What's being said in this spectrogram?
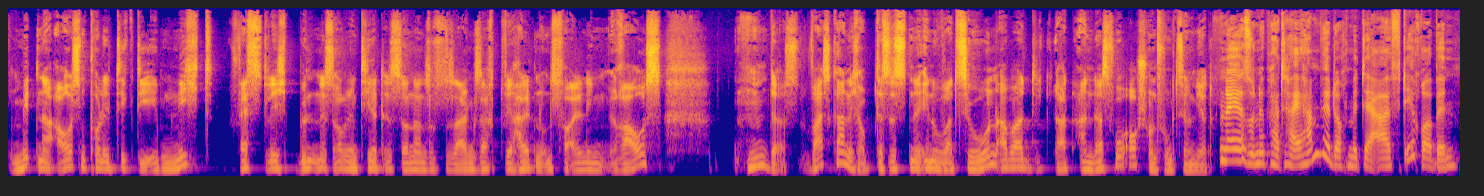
mit einer Außenpolitik, die eben nicht westlich bündnisorientiert ist, sondern sozusagen sagt, wir halten uns vor allen Dingen raus hm, das weiß gar nicht, ob das ist eine Innovation, aber die hat anderswo auch schon funktioniert. Naja, so eine Partei haben wir doch mit der AfD, Robin.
